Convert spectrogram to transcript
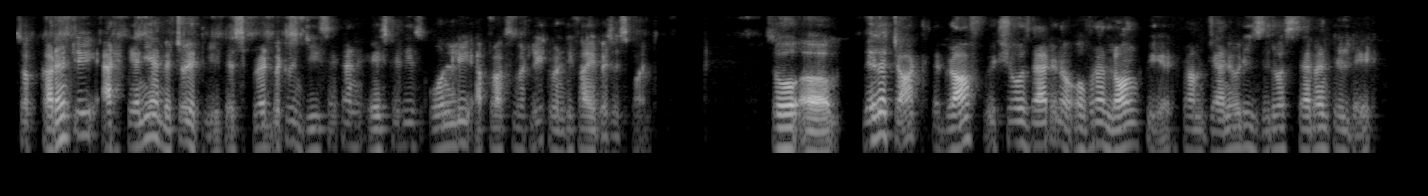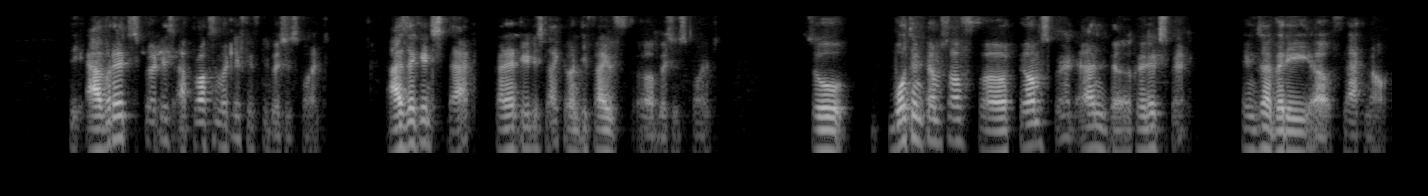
So currently at 10 year maturity, the spread between GSEC and SDL is only approximately 25 basis points. So uh, there's a chart, the graph, which shows that you know over a long period from January 07 till date, the average spread is approximately 50 basis points. As against that, currently it is like 25 uh, basis points. So both in terms of uh, term spread and uh, credit spread, things are very uh, flat now.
